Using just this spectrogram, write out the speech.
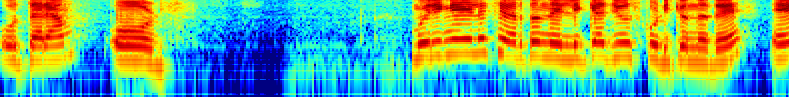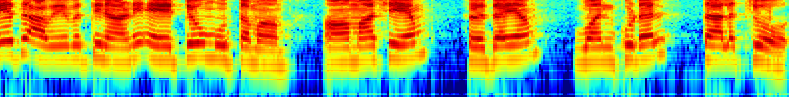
ഉത്തരം ഓട്സ്. മുരിങ്ങയില ചേർത്ത് നെല്ലിക്ക ജ്യൂസ് കുടിക്കുന്നത് ഏത് അവയവത്തിനാണ് ഏറ്റവും ഉത്തമം? ആമാശയം ഹൃദയം വൻകുടൽ തലച്ചോർ.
